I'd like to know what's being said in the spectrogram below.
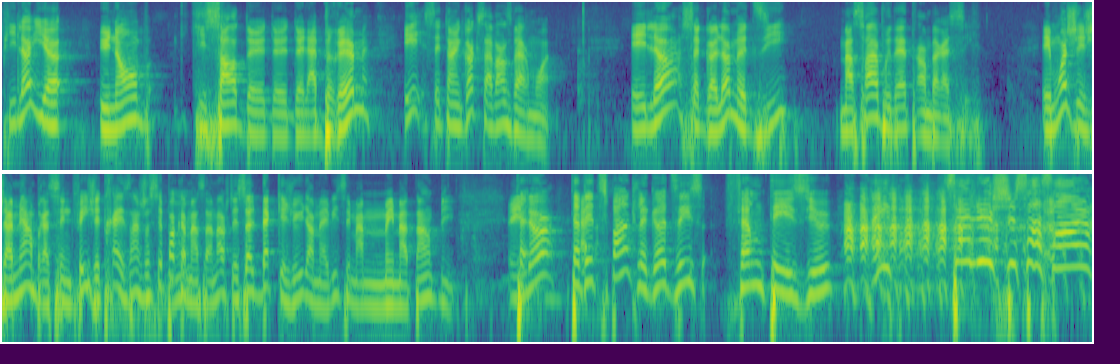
puis là, il y a une ombre qui sort de, de- de la brume, et c'est un gars qui s'avance vers moi. Et là, ce gars-là me dit Ma soeur voudrait être embrassée. Et moi, j'ai jamais embrassé une fille. J'ai 13 ans. Je sais pas Mm. comment ça marche. Le seul bec que j'ai eu dans ma vie, c'est ma, ma, ma tante. Et là, T'avais-tu peur que le gars dise ferme tes yeux? hey, salut, je suis sa sœur!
